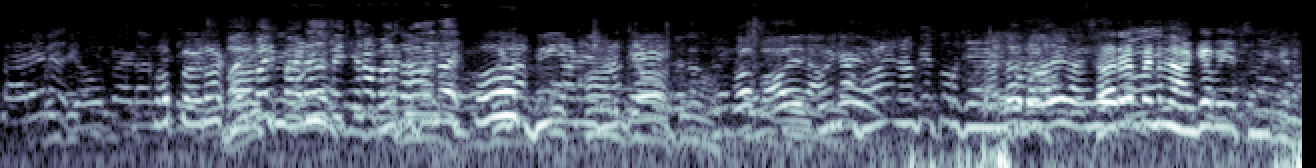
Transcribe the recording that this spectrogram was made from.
ਸਾਰੇ ਨਾ ਜਾਓ ਪੈੜਾ ਬਾਈ ਬਾਈ ਪੈਣਾ ਵਿੱਚ ਨਾ ਵੜਦਾ ਬੰਦੇ। ਸਾਰੇ ਪਿੰਡ ਲੰਘ ਗਏ ਬਈ ਇੱਥੋਂ ਨਹੀਂ ਕਿਹਨਾਂ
